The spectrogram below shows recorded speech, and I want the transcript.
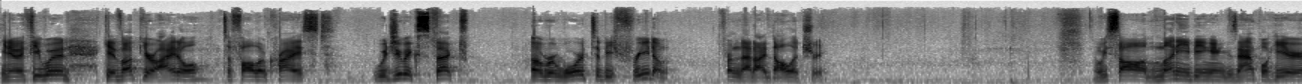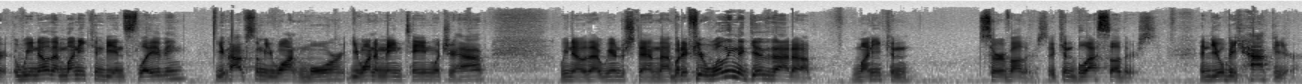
you know, if you would give up your idol to follow Christ, would you expect a reward to be freedom from that idolatry. And we saw money being an example here. We know that money can be enslaving. You have some, you want more, you want to maintain what you have. We know that, we understand that. But if you're willing to give that up, money can serve others, it can bless others, and you'll be happier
